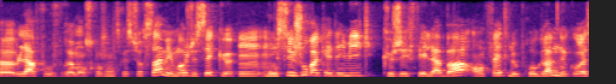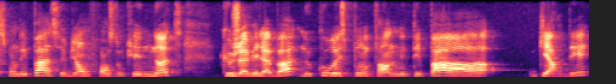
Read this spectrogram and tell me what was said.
euh, là faut vraiment se concentrer sur ça. Mais moi je sais que mon, séjour académique que j'ai fait là-bas, en fait le programme ne correspondait pas à celui en France. Donc les notes que j'avais là-bas ne correspondent, enfin n'étaient pas gardées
